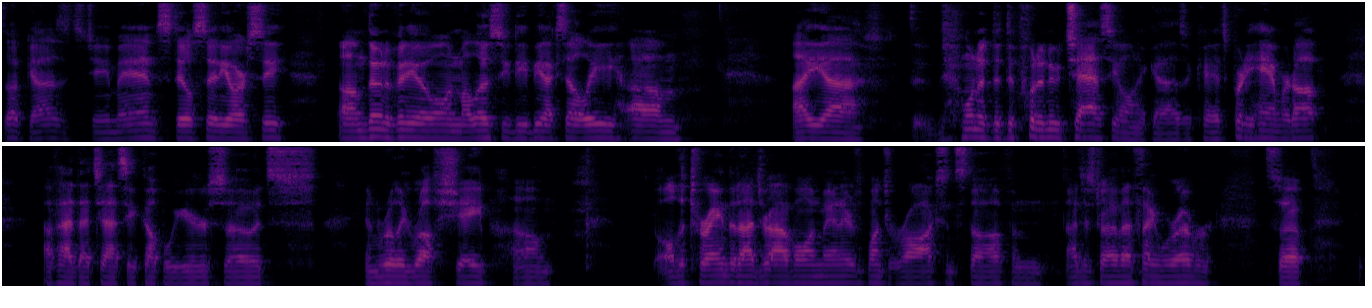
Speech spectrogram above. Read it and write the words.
What's up guys, it's J-Man, Steel City RC. I'm doing a video on my Losi DBXLE. Um, I uh, wanted to, to, put a new chassis on it guys, okay? It's pretty hammered up. I've had that chassis a couple years, so it's in really rough shape. Um, all the terrain that I drive on, man, there's a bunch of rocks and stuff, and I just drive that thing wherever. So,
